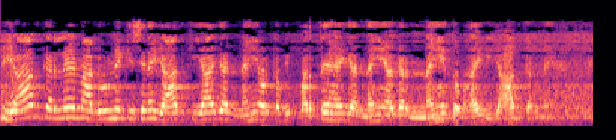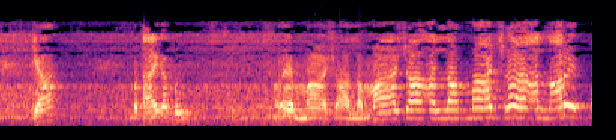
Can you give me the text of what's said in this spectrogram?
یاد کر لیں، معلوم نہیں کسی نے یاد کیا یا نہیں اور کبھی پڑھتے ہیں یا نہیں، اگر نہیں تو بھائی یاد کر لیں۔ کیا؟ بتائے گا کوئی؟ ارے ماشاء اللہ ماشاء اللہ ماشاء اللہ رے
